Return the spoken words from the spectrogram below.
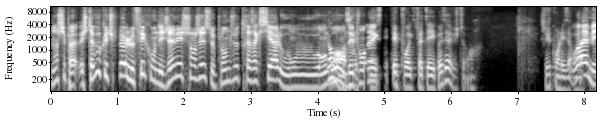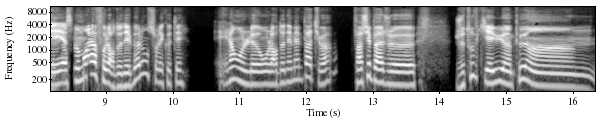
non, je sais pas. Je t'avoue que tu vois, le fait qu'on n'ait jamais changé ce plan de jeu très axial où, en gros on dépendait. C'était pour exploiter les côtés, justement. C'est juste qu'on les a. Ouais, mais à ce moment-là, il faut leur donner le ballon sur les côtés. Et là, on, le, on leur donnait même pas, tu vois. Enfin, je sais pas, je, je trouve qu'il y a eu un peu un.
